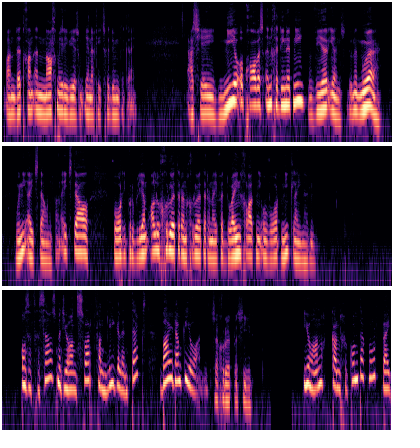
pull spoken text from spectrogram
want dit gaan 'n nagmerrie wees om enigiets gedoen te kry. As jy nie jou opgawes ingedien het nie, weer eens, doen dit môre moenie uitstel nie. Van uitstel word die probleem al hoe groter en groter en hy verdwyn glad nie of word nie kleiner nie. Ons het gesels met Johan Swart van Legal and Tax. Baie dankie Johan. Dis 'n groot plesier. Johan kan gekontak word by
